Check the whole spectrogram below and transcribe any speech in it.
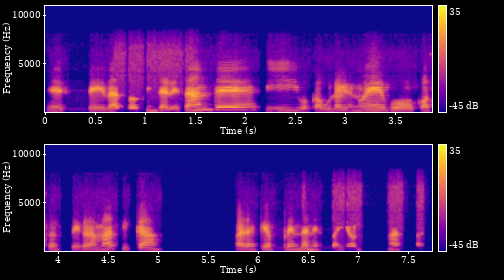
este, datos interesantes y vocabulario nuevo, cosas de gramática, para que aprendan español más fácil.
